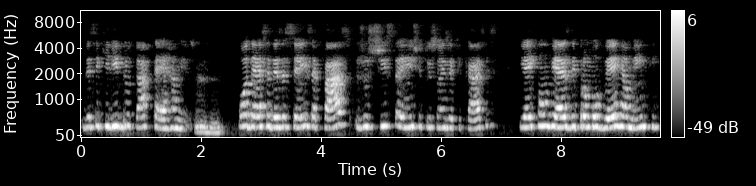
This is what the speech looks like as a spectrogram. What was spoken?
desse equilíbrio da terra mesmo. Uhum. ODS 16 é paz, justiça e instituições eficazes e aí com o viés de promover realmente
